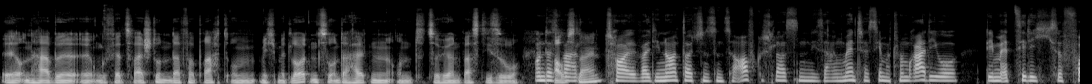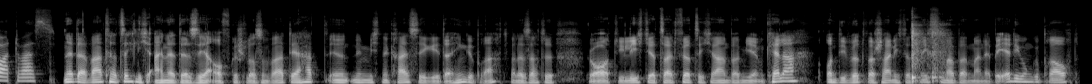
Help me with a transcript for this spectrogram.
äh, und habe äh, ungefähr zwei Stunden da verbracht, um mich mit Leuten zu unterhalten und zu hören, was die so Und das ausleihen. war toll, weil die Norddeutschen sind so aufgeschlossen. Die sagen, Mensch, da ist jemand vom Radio, dem erzähle ich sofort was. Ne, da war tatsächlich einer, der sehr aufgeschlossen war. Der hat äh, nämlich eine Kreissäge dahin gebracht, weil er sagte, ja, die liegt jetzt seit 40 Jahren bei mir im Keller und die wird wahrscheinlich das nächste Mal bei meiner Beerdigung gebraucht.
